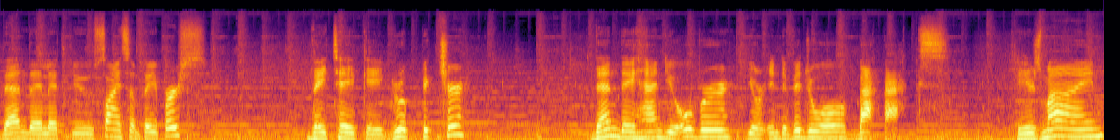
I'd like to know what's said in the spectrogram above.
Then they let you sign some papers. They take a group picture. Then they hand you over your individual backpacks. Here's mine.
